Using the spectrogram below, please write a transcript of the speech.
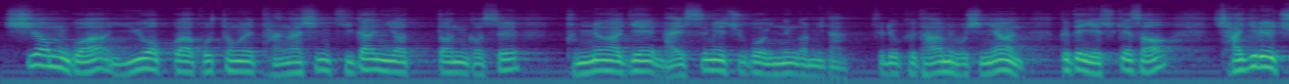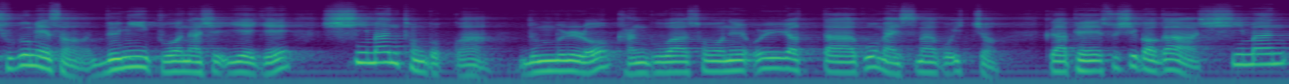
시험과 유혹과 고통을 당하신 기간이었던 것을 분명하게 말씀해 주고 있는 겁니다. 그리고 그 다음을 보시면 그때 예수께서 자기를 죽음에서 능히 구원하실 이에게 심한 통곡과 눈물로 간구와 소원을 올렸다고 말씀하고 있죠. 그 앞에 수식어가 심한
